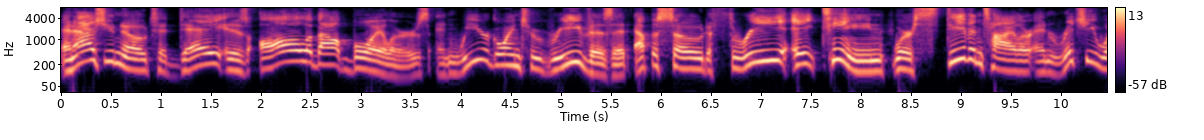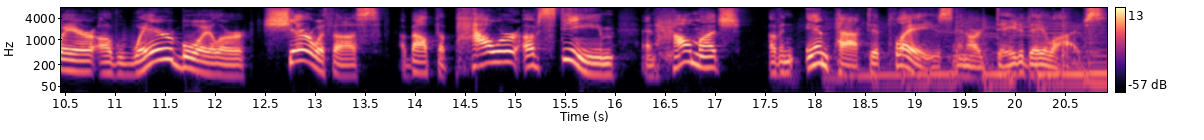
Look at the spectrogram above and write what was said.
And as you know, today is all about boilers, and we are going to revisit episode 318, where Steven Taylor and Ritchie Ware of Ware Boiler share with us about the power of steam and how much of an impact it plays in our day to day lives.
